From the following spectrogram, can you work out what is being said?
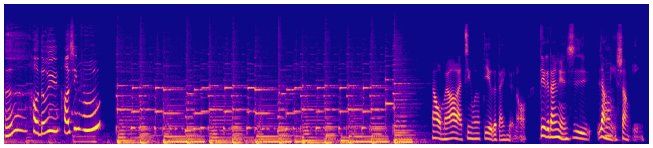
嗯、呃，好浓郁，好幸福。那我们要来进入到第二个单元哦。第二个单元是让你上瘾。哦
